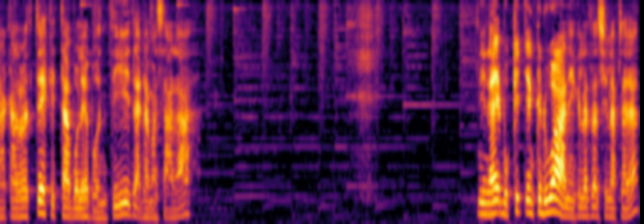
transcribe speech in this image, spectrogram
Ya, kalau letih kita boleh berhenti, tak ada masalah. Ini naik bukit yang kedua ni kalau tak silap saya.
